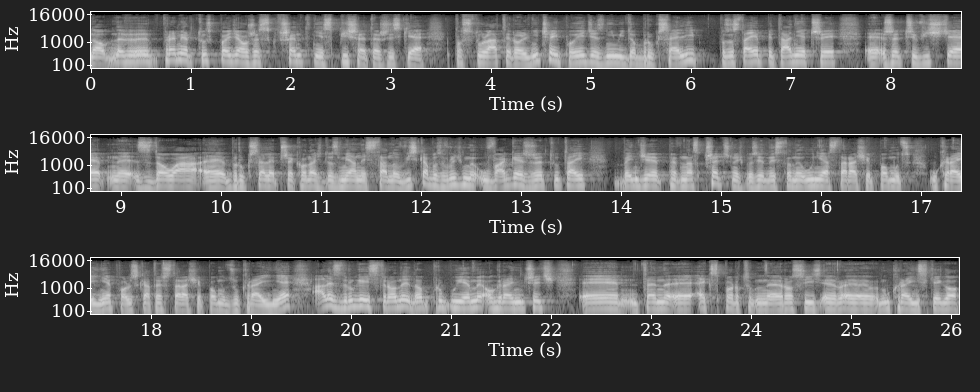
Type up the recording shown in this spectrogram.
No, e, premier Tusk powiedział, że skrzętnie spisze te wszystkie postulaty rolnicze i pojedzie z nimi do Brukseli. Pozostaje pytanie, czy e, rzeczywiście e, zdoła e, Brukselę przekonać do zmiany stanowiska, bo zwróćmy uwagę, że tutaj będzie pewna sprzeczność, bo z jednej strony Unia stara się pomóc Ukrainie, Polska też stara się pomóc Ukrainie, ale z drugiej strony no, próbujemy ograniczyć ten eksport e, ukraińskiego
